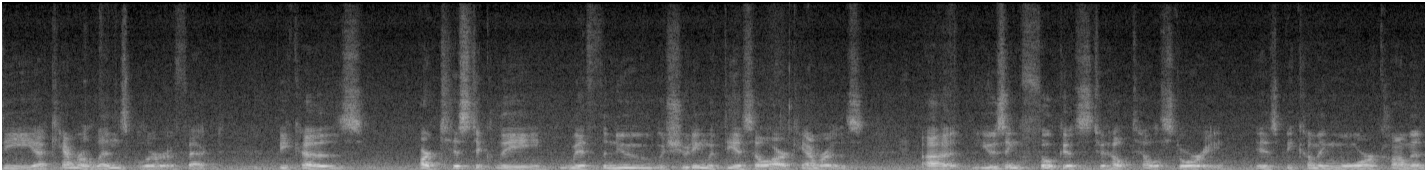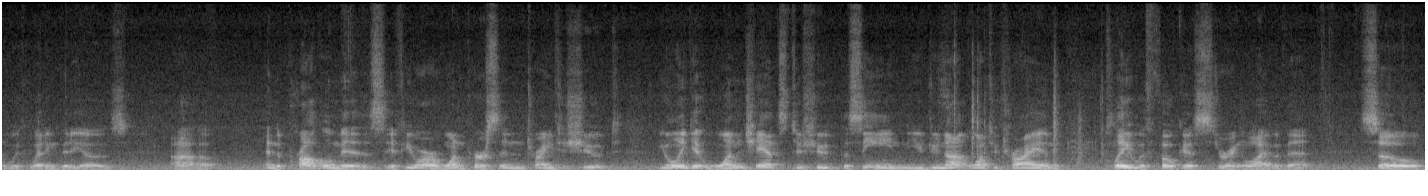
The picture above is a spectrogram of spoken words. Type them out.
the uh, camera lens blur effect because artistically with the new with shooting with DSLR cameras uh, using focus to help tell a story is becoming more common with wedding videos. Uh, and the problem is if you are one person trying to shoot you only get one chance to shoot the scene. You do not want to try and play with focus during a live event. So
